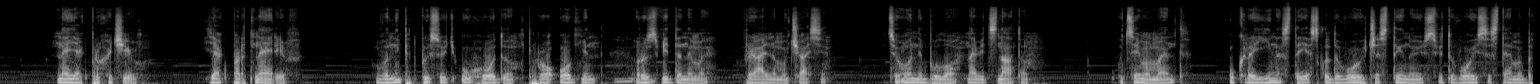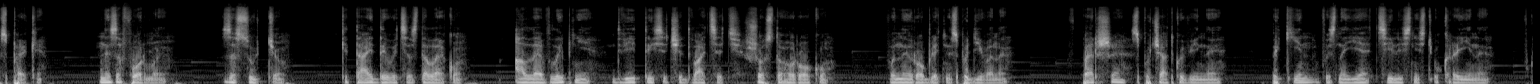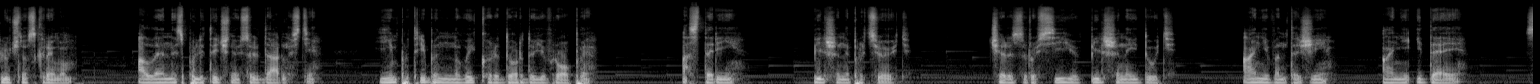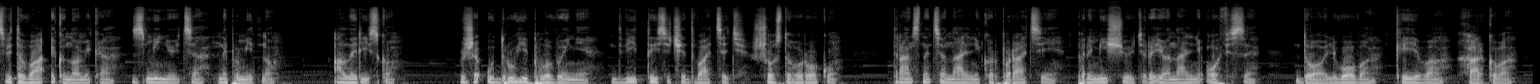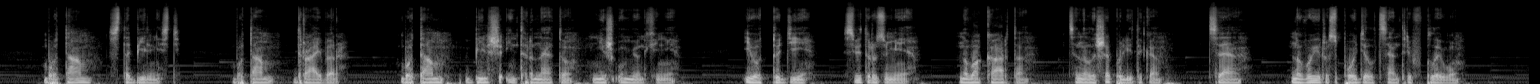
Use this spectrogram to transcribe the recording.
не як прохачів, як партнерів. Вони підписують угоду про обмін розвідданими в реальному часі. Цього не було навіть з НАТО. У цей момент Україна стає складовою частиною світової системи безпеки, не за формою, за суттю. Китай дивиться здалеку. Але в липні 2026 року вони роблять несподіване. Вперше з початку війни Пекін визнає цілісність України, включно з Кримом, але не з політичної солідарності. Їм потрібен новий коридор до Європи, а старі більше не працюють. Через Росію більше не йдуть ані вантажі, ані ідеї. Світова економіка змінюється непомітно, але різко. Вже у другій половині 2026 року транснаціональні корпорації переміщують регіональні офіси до Львова, Києва, Харкова, бо там стабільність, бо там драйвер, бо там більше інтернету, ніж у Мюнхені. І от тоді світ розуміє, нова карта це не лише політика, це новий розподіл центрів впливу.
